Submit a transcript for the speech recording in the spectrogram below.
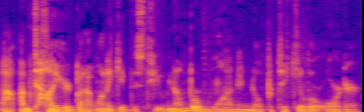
uh, I'm tired, but I want to give this to you. Number one, in no particular order.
